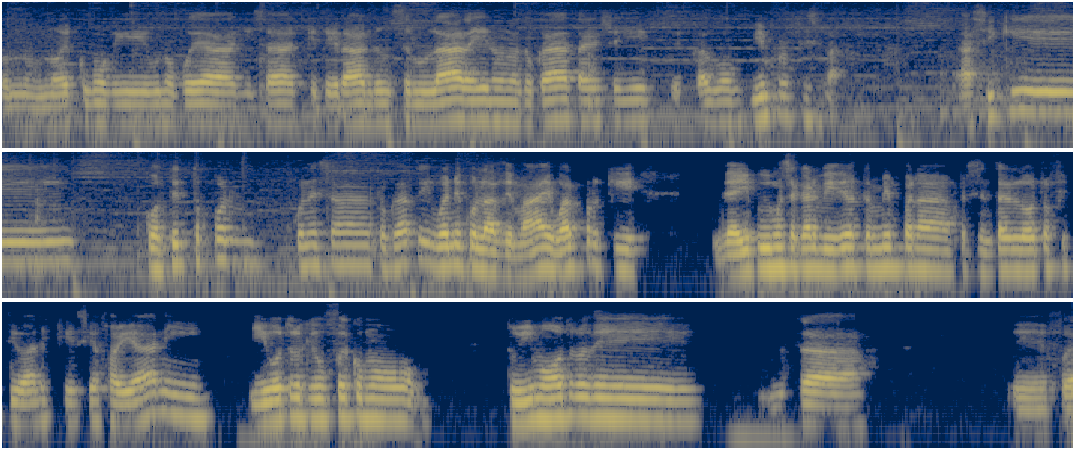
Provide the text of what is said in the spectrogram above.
no, es como que uno pueda quizás que te graban de un celular ahí en una tocata, es algo bien profesional. Así que contentos por, con esa tocata y bueno, y con las demás igual porque de ahí pudimos sacar videos también para presentar en los otros festivales que decía Fabián y, y otro que fue como, tuvimos otro de nuestra eh, fue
